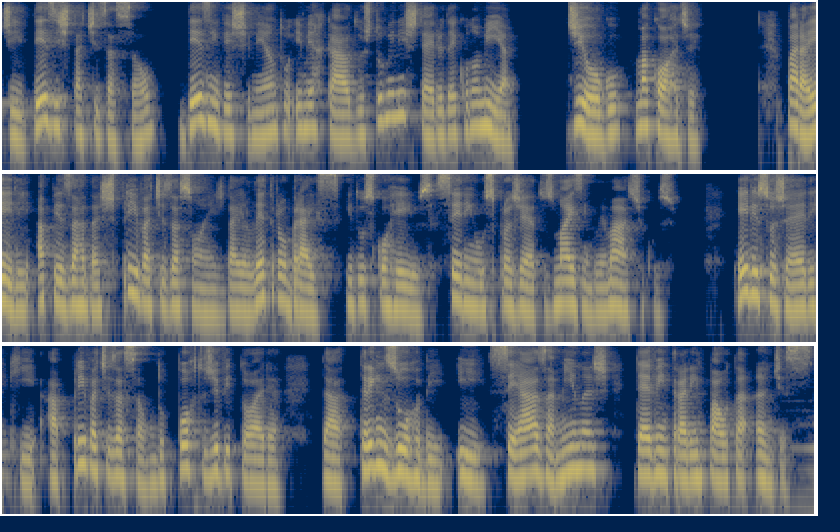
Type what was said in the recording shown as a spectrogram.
de Desestatização, Desinvestimento e Mercados do Ministério da Economia, Diogo Macorde. Para ele, apesar das privatizações da Eletrobras e dos Correios serem os projetos mais emblemáticos, ele sugere que a privatização do Porto de Vitória, da Transurb e Ceasa Minas deve entrar em pauta antes.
